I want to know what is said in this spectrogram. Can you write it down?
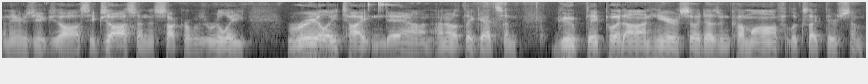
And there's the exhaust. The exhaust on the sucker was really, really tightened down. I don't know if they got some goop they put on here so it doesn't come off. It looks like there's some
